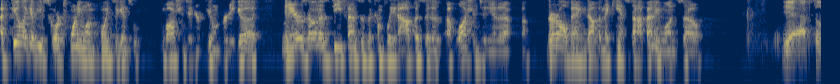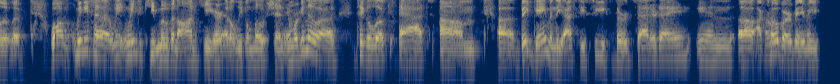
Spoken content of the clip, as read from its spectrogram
I feel like if you score 21 points against Washington, you're feeling pretty good. And Arizona's defense is the complete opposite of, of Washington. You know, they're all banged up and they can't stop anyone. So yeah, absolutely. Well, we need to we, we need to keep moving on here at Illegal Motion, and we're going to uh, take a look at um, uh, big game in the SEC third Saturday in uh, October, baby.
